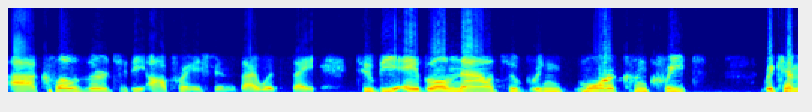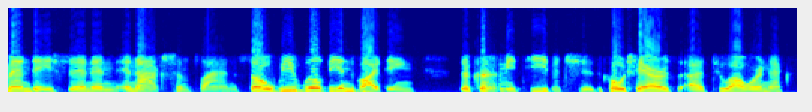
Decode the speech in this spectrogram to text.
uh, closer to the operations, I would say, to be able now to bring more concrete recommendation and, and action plan. So we will be inviting the committee, the, ch- the co-chairs, uh, to our next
